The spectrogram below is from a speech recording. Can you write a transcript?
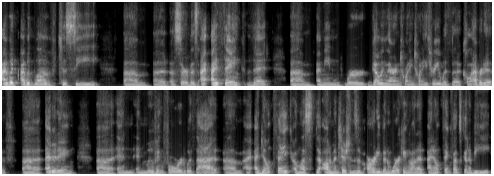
I would I would love to see um, a, a service. I, I think that um, I mean, we're going there in 2023 with the collaborative uh, editing uh, and and moving forward with that. Um, I, I, don't think, unless the Automatticians have already been working on it, I don't think that's going to be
